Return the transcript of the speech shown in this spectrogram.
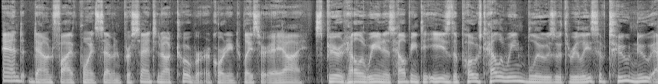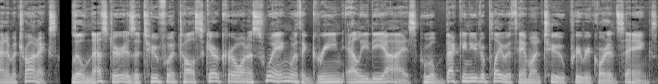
and down 5.7% in October, according to Placer AI. Spirit Halloween is helping to ease the post Halloween blues with the release of two new animatronics. Lil Nestor is a two foot tall scarecrow on a swing with a green LED eyes, who will beckon you to play with him on two pre recorded sayings.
